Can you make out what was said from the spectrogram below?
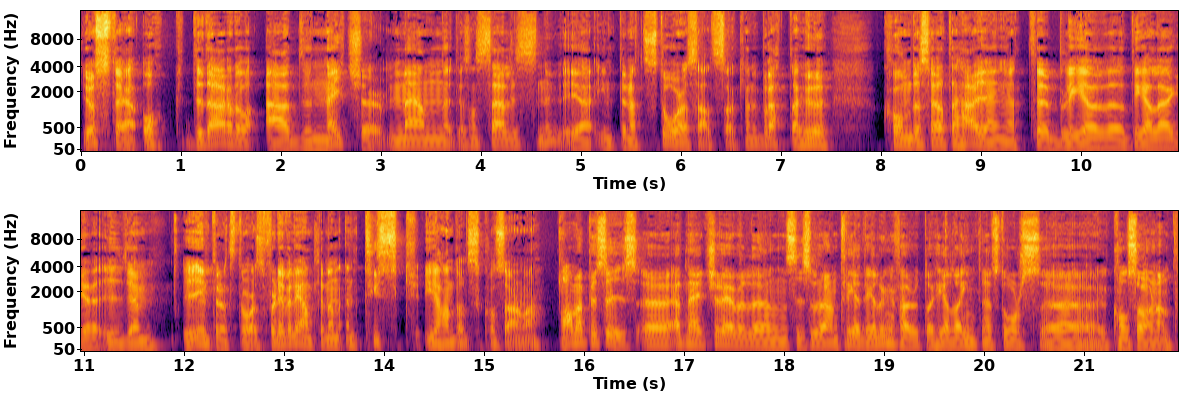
Just det, och det där är då Ad Nature, men det som säljs nu är Internet Stores alltså. Kan du berätta hur kom det sig att det här gänget blev delägare i, i Internet Stores? För det är väl egentligen en, en tysk e-handelskoncern va? Ja, men precis. Eh, uh, AdNature är väl en, en tredjedel ungefär utav hela Internet Stores-koncernen. Eh, uh,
